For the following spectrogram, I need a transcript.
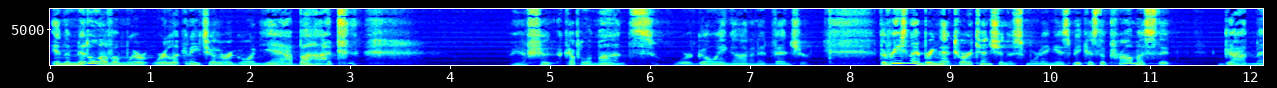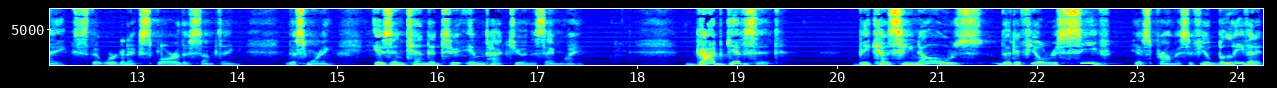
in the middle of them, we're, we're looking at each other and going, Yeah, but in a couple of months, we're going on an adventure. The reason I bring that to our attention this morning is because the promise that God makes, that we're going to explore this something this morning, is intended to impact you in the same way. God gives it because He knows that if you'll receive His promise, if you'll believe in it,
